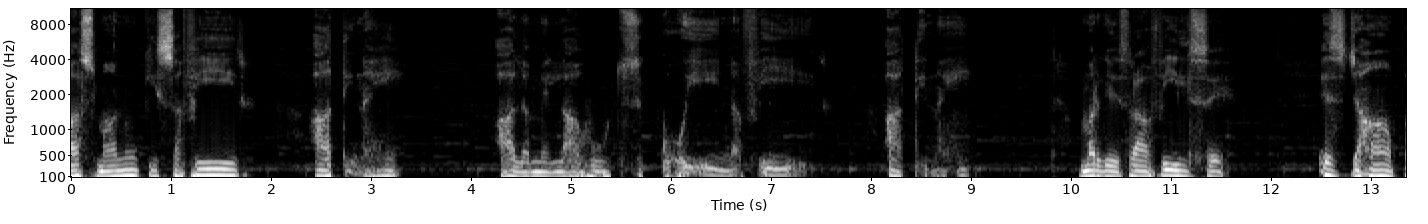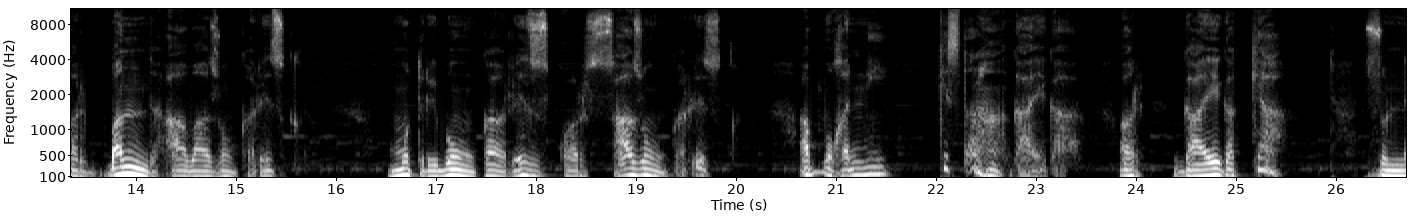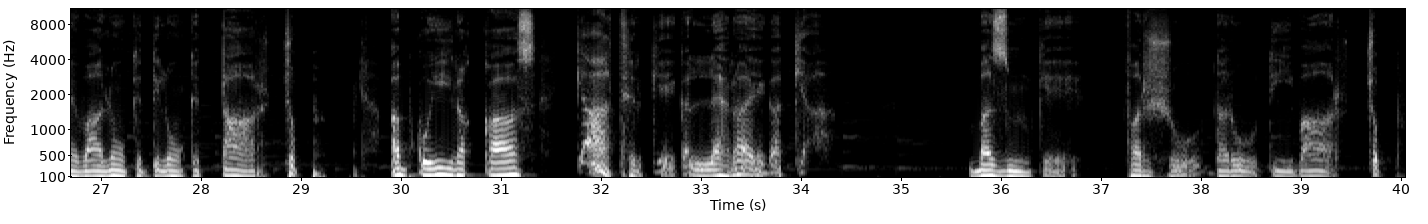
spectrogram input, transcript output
آسمانوں کی سفیر آتی نہیں عالم لاہوت سے کوئی نفیر آتی نہیں مرگ اسرافیل سے اس جہاں پر بند آوازوں کا رزق مطربوں کا رزق اور سازوں کا رزق اب مغنی کس طرح گائے گا اور گائے گا کیا سننے والوں کے دلوں کے تار چپ اب کوئی رقاص کیا تھرکے گا لہرائے گا کیا بزم کے فرش و درو دیوار چپ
